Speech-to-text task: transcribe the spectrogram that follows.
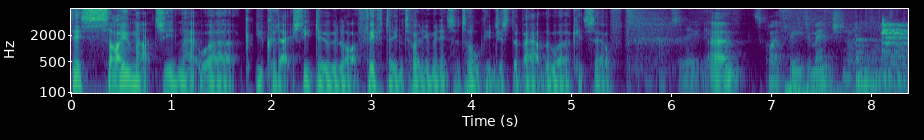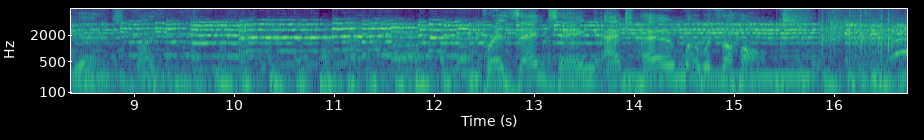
there's so much in that work. You could actually do like 15, 20 minutes of talking just about the work itself. Absolutely. Um, it's quite three dimensional. Yeah, it's great. Presenting at home with the Hawks.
